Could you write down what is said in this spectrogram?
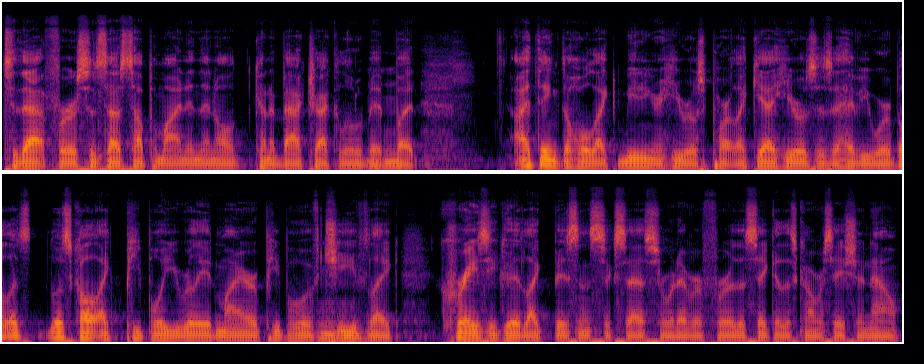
to that first since that's top of mind, and then I'll kind of backtrack a little Mm-hmm. bit. But I think the whole like meeting your heroes part, like yeah, heroes is a heavy word, but let's let's call it like people you really admire, people who have Mm-hmm. achieved like crazy good like business success or whatever. For the sake of this conversation now,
